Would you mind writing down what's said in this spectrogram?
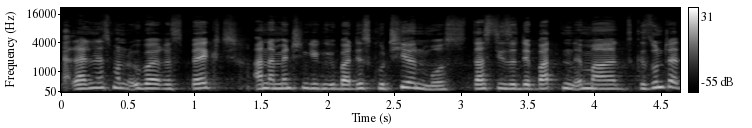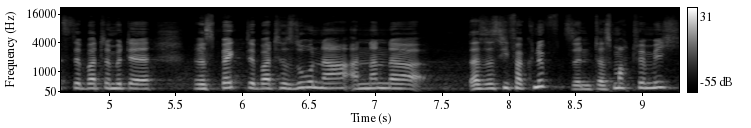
allein, dass man über Respekt anderen Menschen gegenüber diskutieren muss, dass diese Debatten immer, Gesundheitsdebatte mit der Respektdebatte so nah aneinander also dass sie verknüpft sind. Das macht für mich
